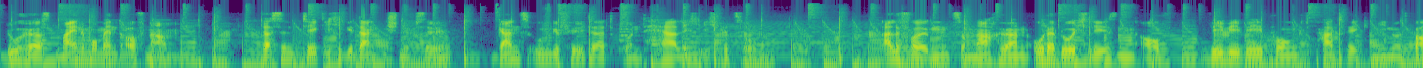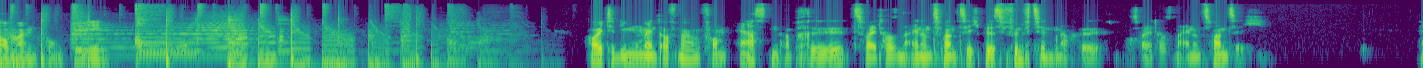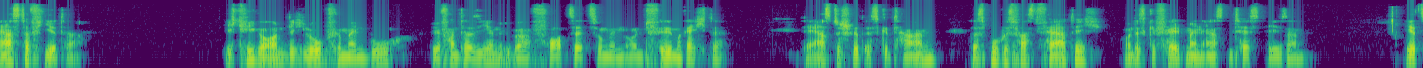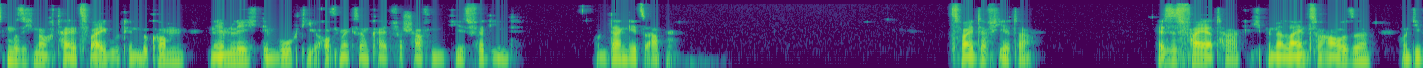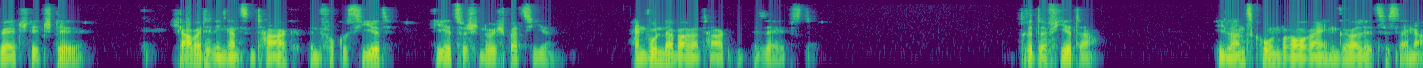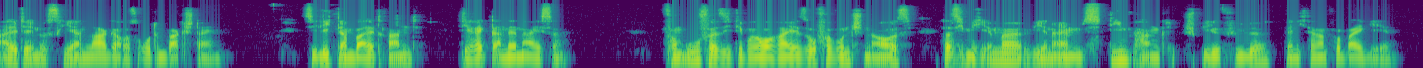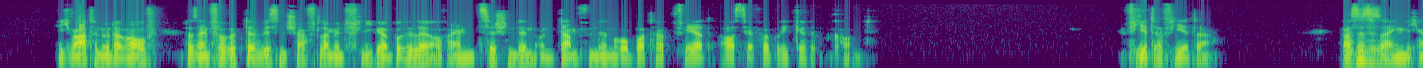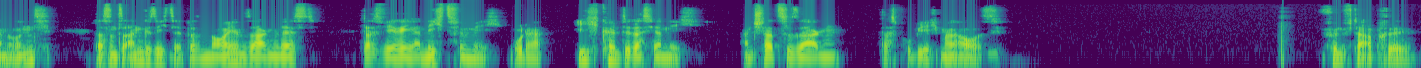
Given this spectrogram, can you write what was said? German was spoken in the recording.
Du hörst meine Momentaufnahmen. Das sind tägliche Gedankenschnipsel, ganz ungefiltert und herrlich ich bezogen. Alle Folgen zum Nachhören oder Durchlesen auf www.patrick-baumann.de. Heute die Momentaufnahme vom 1. April 2021 bis 15. April 2021. 1.4. Ich kriege ordentlich Lob für mein Buch. Wir fantasieren über Fortsetzungen und Filmrechte. Der erste Schritt ist getan. Das Buch ist fast fertig und es gefällt meinen ersten Testlesern. Jetzt muss ich noch Teil 2 gut hinbekommen, nämlich dem Buch die Aufmerksamkeit verschaffen, die es verdient. Und dann geht's ab. Zweiter Vierter. Es ist Feiertag, ich bin allein zu Hause und die Welt steht still. Ich arbeite den ganzen Tag, bin fokussiert, gehe zwischendurch spazieren. Ein wunderbarer Tag mit mir selbst. Dritter Vierter. Die Landskronenbrauerei in Görlitz ist eine alte Industrieanlage aus rotem Backstein. Sie liegt am Waldrand, direkt an der Neiße. Vom Ufer sieht die Brauerei so verwunschen aus, dass ich mich immer wie in einem Steampunk-Spiel fühle, wenn ich daran vorbeigehe. Ich warte nur darauf, dass ein verrückter Wissenschaftler mit Fliegerbrille auf einem zischenden und dampfenden Roboterpferd aus der Fabrik geritten kommt. Vierter Vierter. Was ist es eigentlich an uns, das uns angesichts etwas Neuem sagen lässt, das wäre ja nichts für mich oder ich könnte das ja nicht, anstatt zu sagen, das probiere ich mal aus. 5. April.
